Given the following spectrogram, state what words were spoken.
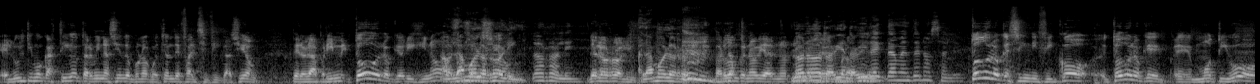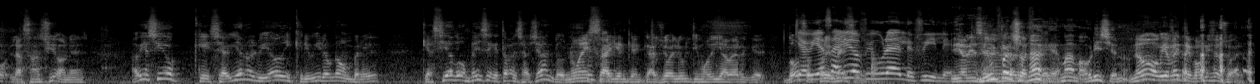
el, último castigo termina siendo por una cuestión de falsificación, pero la todo lo que originó... Hablamos de los Rolling. Los Rolling. De los Rolling. Hablamos de los Rolling. Perdón que no había... No, No, no, bien, bien. Directamente no salió. todo lo que significó, todo lo que eh, motivó las sanciones, había sido que se habían olvidado de inscribir a un hombre que hacía dos meses que estaba ensayando. No es alguien que cayó el último día a ver que. Dos que o había tres salido meses. figura del Y desfile. había Y salido un personaje, además, Mauricio, ¿no? No, obviamente, Mauricio Suárez.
